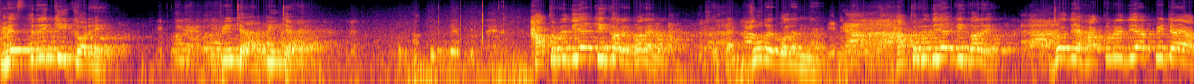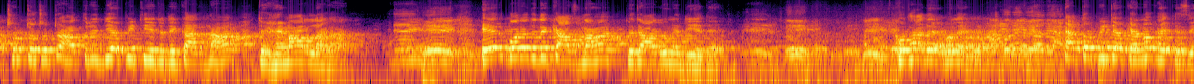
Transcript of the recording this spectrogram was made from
মিস্ত্রি কি করে? পিটায় পিটায়। হাতুড়ি দিয়ে কি করে বলেন? জোরে বলেন না। হাতুড়ি দিয়ে কি করে? যদি হাতুড়ি দিয়ে পিটায়, ছোট্ট ছোট্ট হাতুড়ি দিয়ে পিটিয়ে যদি কাজ না হয়, তো হেমার লাগায়। এরপরে যদি কাজ না হয়, তো এটা আগুনে দিয়ে দেয়। কোথায় দেয় বলেন? এত পিঠা কেন খাইতেছে?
